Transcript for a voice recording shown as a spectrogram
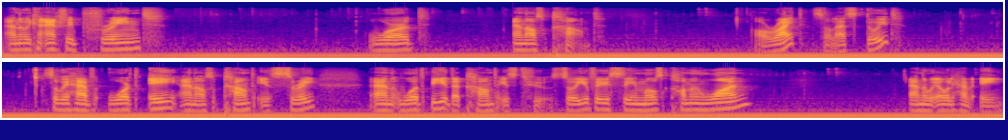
and we can actually print word and also count. All right, so let's do it. So we have word A and also count is 3. and would be the count is 2. So if we see most common 1, and we only have A.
